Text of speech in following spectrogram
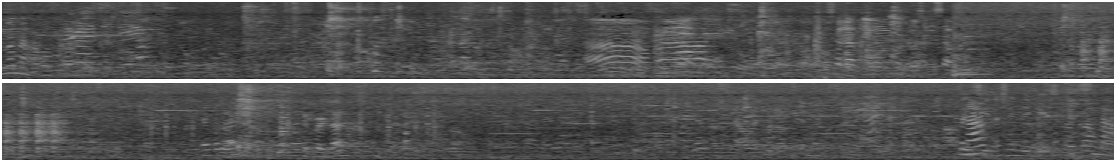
man na ako. Ah, okay. Sa lahat yung tulo sa isa. Pepper lang. Spicy na siya, hindi base ka ba?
